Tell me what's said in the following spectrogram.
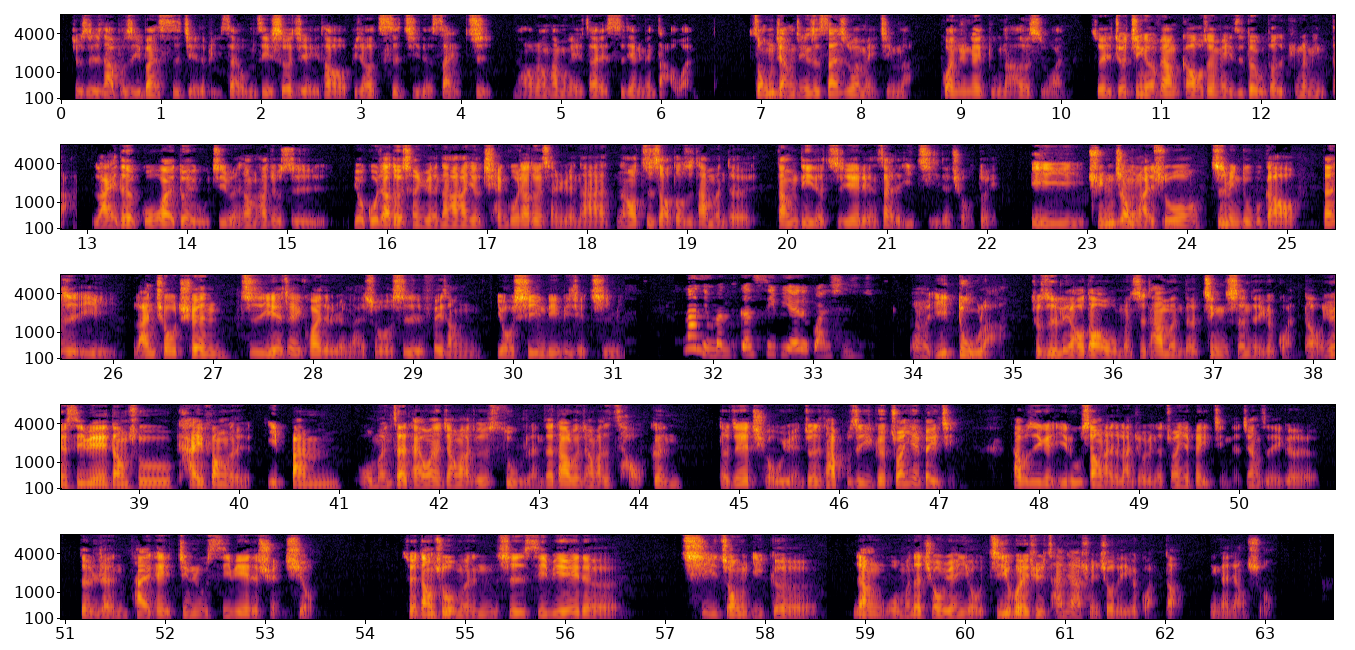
就是它不是一般四节的比赛，我们自己设计了一套比较刺激的赛制。然后让他们可以在四天里面打完，总奖金是三十万美金啦，冠军可以独拿二十万，所以就金额非常高，所以每一支队伍都是拼了命打。来的国外队伍基本上他就是有国家队成员啊，有前国家队成员啊，然后至少都是他们的当地的职业联赛的一级的球队。以群众来说，知名度不高，但是以篮球圈职业这一块的人来说是非常有吸引力并且知名。那你们跟 CBA 的关系是什么？呃，一度啦，就是聊到我们是他们的晋升的一个管道，因为 CBA 当初开放了一般我们在台湾的讲法就是素人，在大陆的讲法是草根的这些球员，就是他不是一个专业背景，他不是一个一路上来的篮球员的专业背景的这样子的一个的人，他也可以进入 CBA 的选秀，所以当初我们是 CBA 的其中一个让我们的球员有机会去参加选秀的一个管道，应该这样说。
